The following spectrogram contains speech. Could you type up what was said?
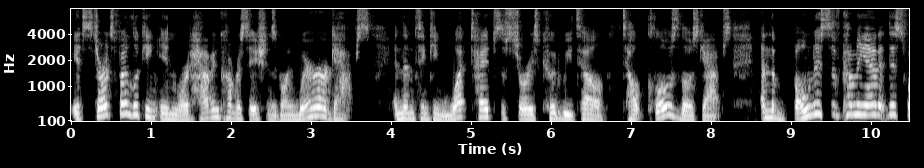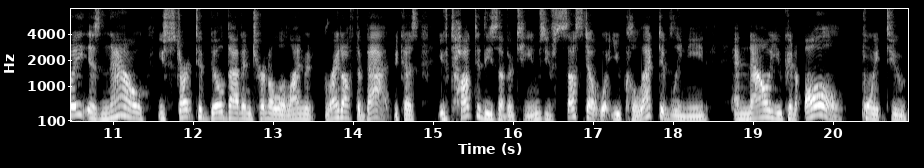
it starts by looking inward, having conversations going, where are gaps? And then thinking, what types of stories could we tell to help close those gaps? And the bonus of coming at it this way is now you start to build that internal alignment right off the bat because you've talked to these other teams, you've sussed out what you collectively need, and now you can all point to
